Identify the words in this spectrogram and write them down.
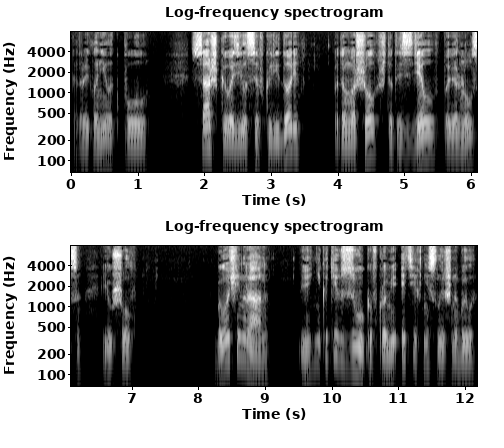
которое клонило к полу. Сашка возился в коридоре, потом вошел, что-то сделал, повернулся и ушел. Было очень рано, и никаких звуков, кроме этих, не слышно было.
